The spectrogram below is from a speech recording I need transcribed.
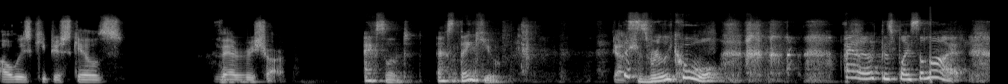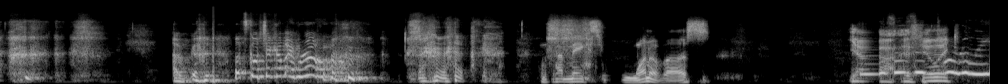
Always keep your skills very sharp. Excellent. Excellent. Thank you. This is really cool. I like this place a lot. Let's go check out my room. That makes one of us. Yeah, I feel like totally.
